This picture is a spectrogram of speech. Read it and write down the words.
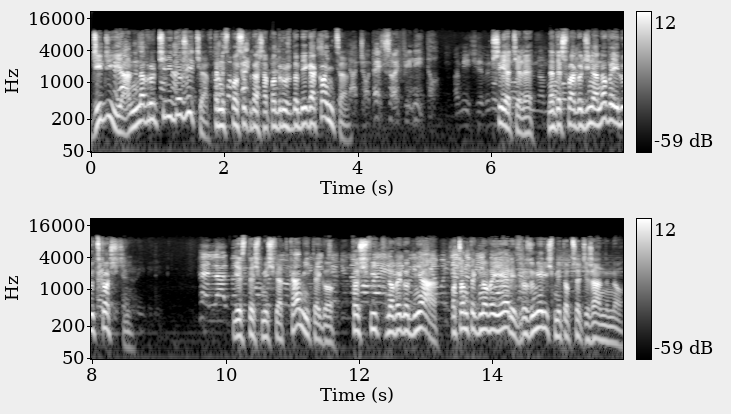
Gigi i Anna wrócili do życia. W ten sposób nasza podróż dobiega końca. Przyjaciele, nadeszła godzina nowej ludzkości. Jesteśmy świadkami tego. To świt nowego dnia, początek nowej ery. Zrozumieliśmy to przecież, Anno.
